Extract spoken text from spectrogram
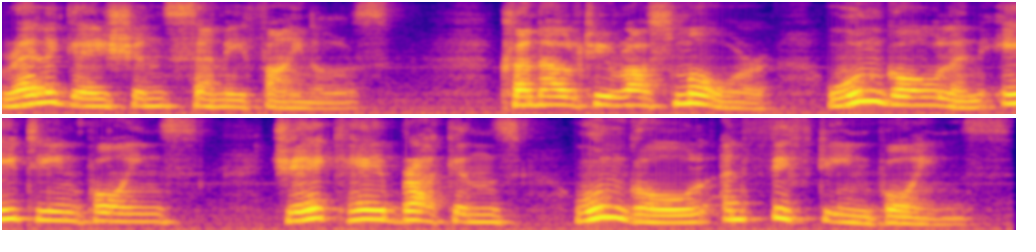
relegation semi finals. Clonoulty Rossmore, 1 goal and 18 points. J.K. Brackens, 1 goal and 15 points.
